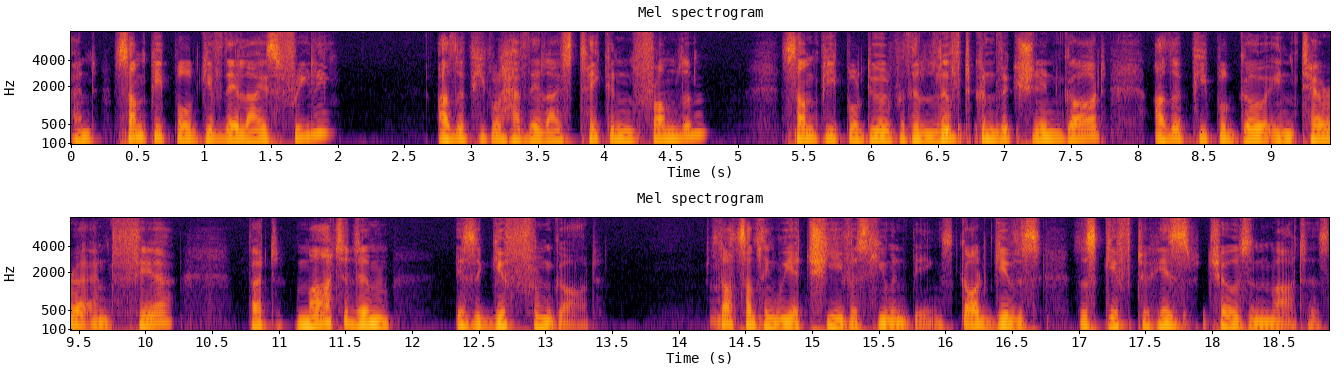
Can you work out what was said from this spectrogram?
and some people give their lives freely, other people have their lives taken from them. Some people do it with a lived conviction in God, other people go in terror and fear. But martyrdom is a gift from God. It's not something we achieve as human beings. God gives this gift to his chosen martyrs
